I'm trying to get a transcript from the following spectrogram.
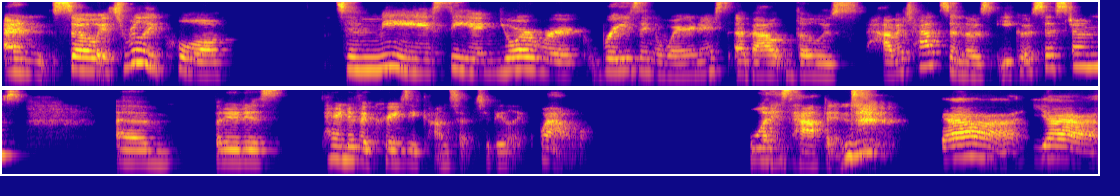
And so it's really cool to me seeing your work raising awareness about those habitats and those ecosystems. Um, but it is kind of a crazy concept to be like, wow, what has happened? Yeah, yeah.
